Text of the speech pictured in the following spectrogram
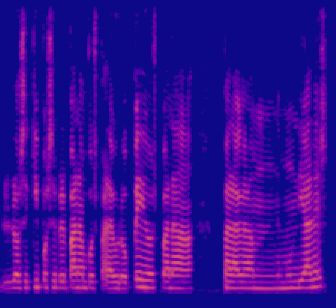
los equipos se preparan pues, para europeos, para, para um, mundiales,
